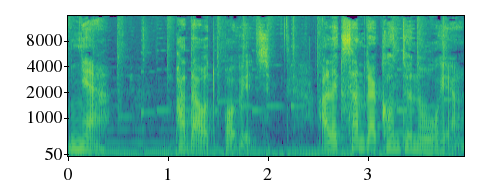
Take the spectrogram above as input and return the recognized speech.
Nie, pada odpowiedź. Aleksandra kontynuuje.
